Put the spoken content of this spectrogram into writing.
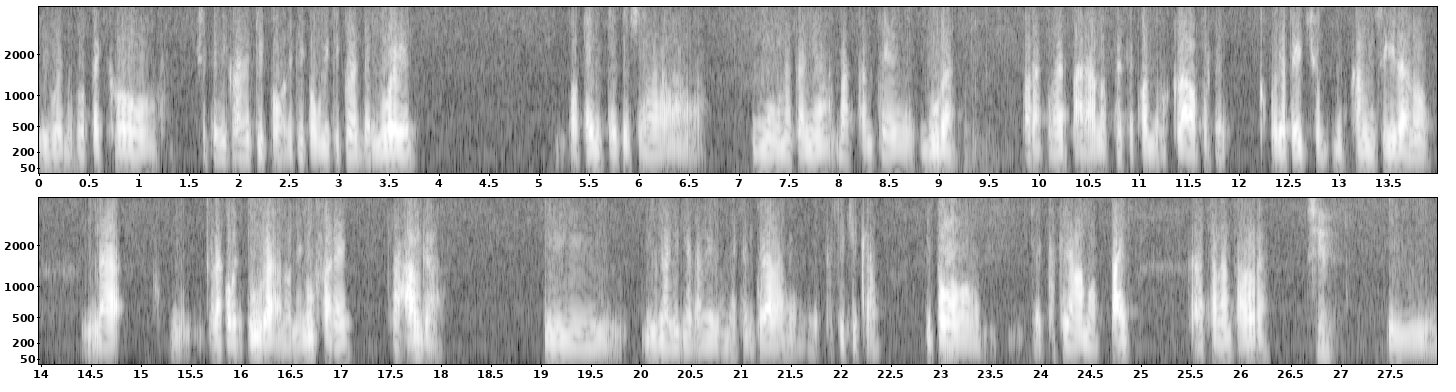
y bueno, pues pesco, si te digo al equipo, el equipo, un equipo desde el 9, potente, que sea una caña bastante dura para poder parar los peces cuando los clavo, porque como ya te he dicho, buscan enseguida los, la, la cobertura, los nenúfares, las algas y, una línea también descentrada, ¿eh? específica, tipo estas que llamamos pipe, cabeza lanzadora. Sí. Y,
